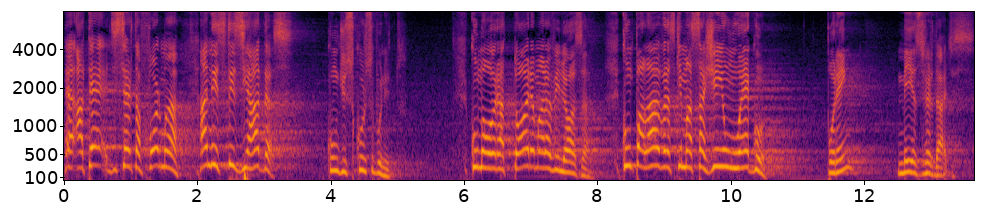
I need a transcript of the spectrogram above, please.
é, até de certa forma anestesiadas com um discurso bonito, com uma oratória maravilhosa, com palavras que massageiam o ego, porém meias verdades.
